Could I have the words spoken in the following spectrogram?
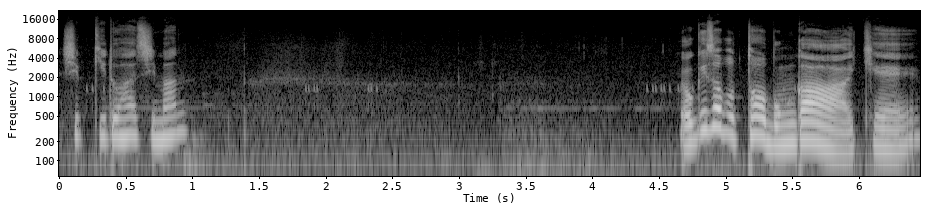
싶기도 하지만 여기서부터 뭔가 이렇게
